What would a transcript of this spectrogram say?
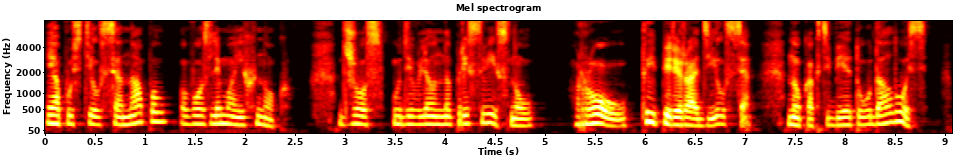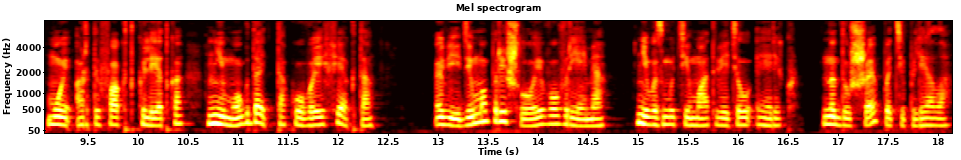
и опустился на пол возле моих ног. Джосс удивленно присвистнул. «Роу, ты переродился. Но как тебе это удалось? Мой артефакт-клетка не мог дать такого эффекта». «Видимо, пришло его время», — невозмутимо ответил Эрик. На душе потеплело,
